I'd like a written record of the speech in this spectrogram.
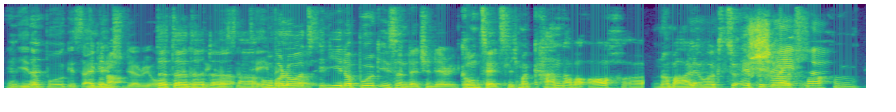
in Äh, jeder nein, Burg ist ein genau. Legendary Ork. Der, der, der, äh, tamen Overlord quasi. in jeder Burg ist ein Legendary. Grundsätzlich. Man kann aber auch äh, normale Orks zu Epic Scheiße. Orks machen.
